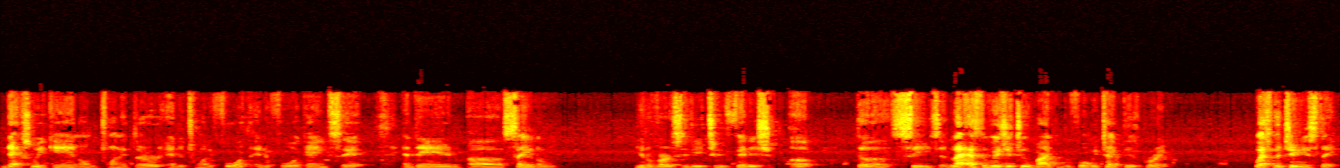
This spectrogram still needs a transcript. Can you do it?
next weekend on the 23rd and the 24th in a four game set. And then uh, Salem University to finish up the season. Last Division Two, Michael, before we take this break. West Virginia State.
